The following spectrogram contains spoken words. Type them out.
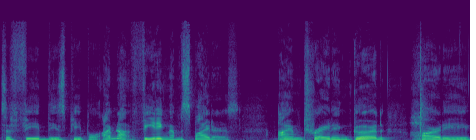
to feed these people. I'm not feeding them spiders. I am trading good, hardy,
